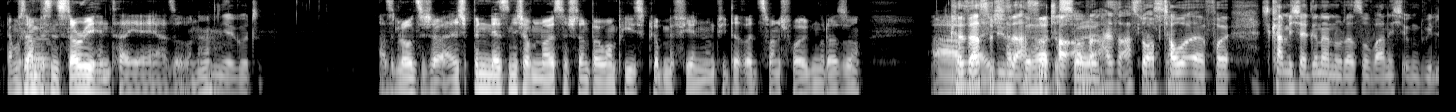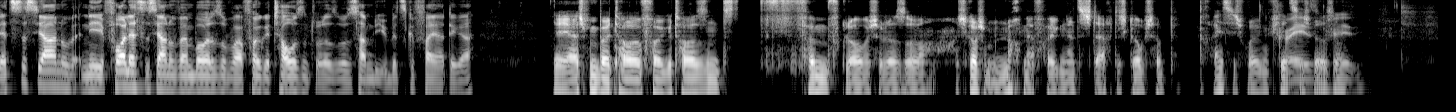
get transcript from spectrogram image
Da muss ja ein bisschen Story hinterher, also, ne? Ja, gut. Also lohnt sich auch. Also ich bin jetzt nicht auf dem neuesten Stand bei One Piece. Ich glaube, mir fehlen irgendwie 20 Folgen oder so. Aber hast du diese, hast, gehört, du, soll, hast, hast du Tau, äh, voll, ich kann mich erinnern oder so, war nicht irgendwie letztes Jahr, Nove nee, vorletztes Jahr November oder so, war Folge 1000 oder so, das haben die übelst gefeiert, Digga. Ja, ja, ich bin bei Folge 1005, glaube ich, oder so. Ich glaube, ich habe noch mehr Folgen, als ich dachte. Ich glaube, ich habe 30 Folgen, 40 crazy, oder so. Crazy.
